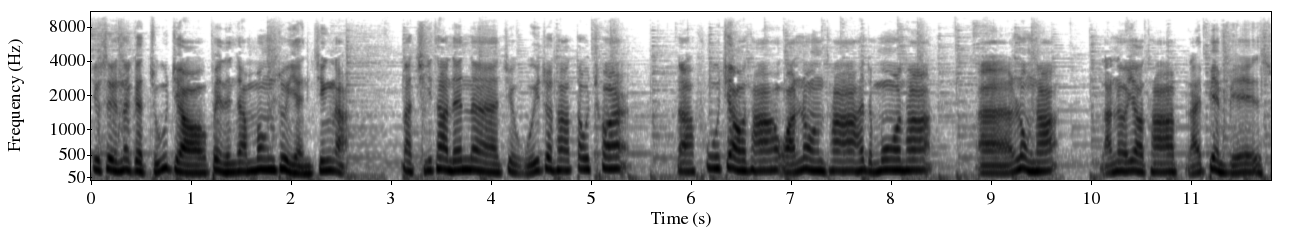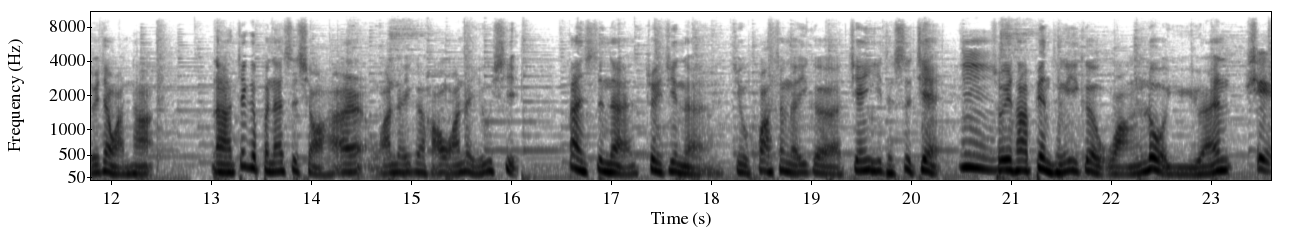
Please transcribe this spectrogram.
就是那个主角被人家蒙住眼睛了，那其他人呢就围着他兜圈儿，那呼叫他、玩弄他，还得摸他。呃，弄他，然后要他来辨别谁在玩他。那这个本来是小孩玩的一个好玩的游戏，但是呢，最近呢就发生了一个监狱的事件，嗯，所以它变成一个网络语言。是。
